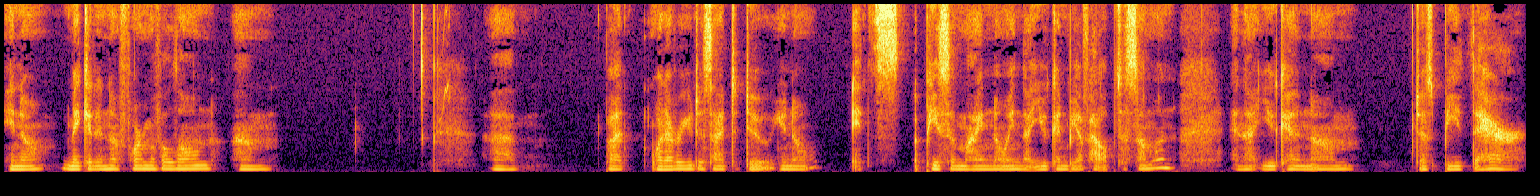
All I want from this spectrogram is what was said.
you know make it in a form of a loan um, uh, but whatever you decide to do you know it's a peace of mind knowing that you can be of help to someone and that you can um, just be there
